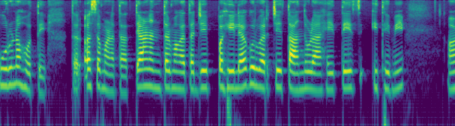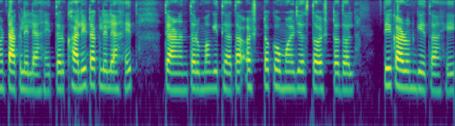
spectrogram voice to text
पूर्ण होते. तर असं म्हणतात. त्यानंतर मग आता जे पहिल्या गुरुवारचे तांदूळ आहे तेच इथे मी टाकलेले आहेत तर खाली टाकलेले आहेत. त्यानंतर मग इथे आता अष्टकमळ जे असतं अष्टदल ते काढून घेत आहे.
